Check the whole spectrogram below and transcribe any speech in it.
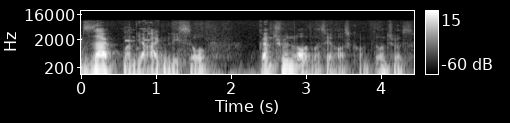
Sagt man ja eigentlich so. Ganz schön laut, was hier rauskommt. Und tschüss.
